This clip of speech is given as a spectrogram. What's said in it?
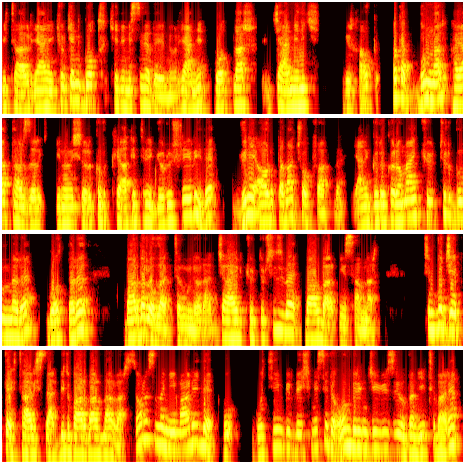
bir tabir. Yani kökeni got kelimesine dayanıyor. Yani gotlar Cermenik bir halk. Fakat bunlar hayat tarzları, inanışları, kılık kıyafeti ve görüşleriyle Güney Avrupa'dan çok farklı. Yani Greco-Roman kültür bunları Gotlara barbar olarak tanımlıyorlar. Cahil, kültürsüz ve barbar insanlar. Şimdi bu cepte tarihler, bir barbarlar var. Sonrasında mimariyle bu gotiğin birleşmesi de 11. yüzyıldan itibaren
